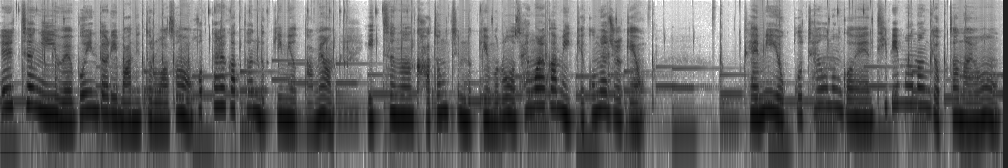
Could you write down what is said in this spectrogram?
(1 층이) 외부인들이 많이 들어와서 호텔 같은 느낌이었다면 (2층은) 가정집 느낌으로 생활감이 있게 꾸며줄게요. 개미 욕구 채우는 거엔 TV만 한 게 없잖아요.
